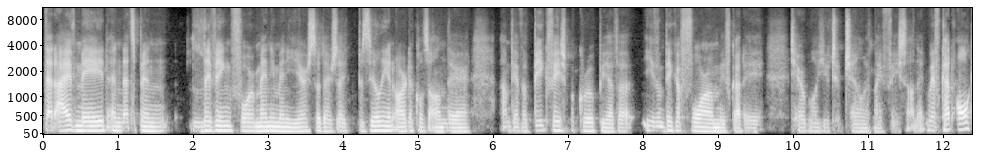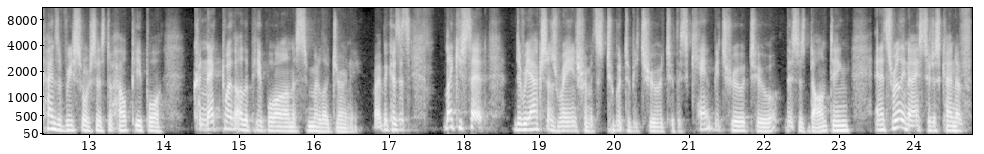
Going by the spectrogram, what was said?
that I've made, and that's been living for many many years. So there's a bazillion articles on there. Um, we have a big facebook group. We have a even bigger forum. We've got a terrible youtube channel with my face on it. We've got all kinds of resources to help people connect with other people on a similar journey right? Because it's like you said the reactions range from it's too good to be true to this can't be true to this is daunting. And it's really nice to just kind of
